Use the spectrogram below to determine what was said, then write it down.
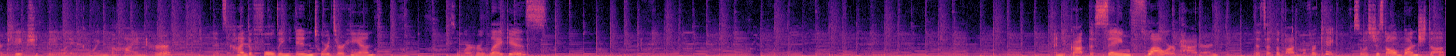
Her cape should be like going behind her. And it's kind of folding in towards her hand. So where her leg is. And you've got the same flower pattern that's at the bottom of her cape. So it's just all bunched up.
